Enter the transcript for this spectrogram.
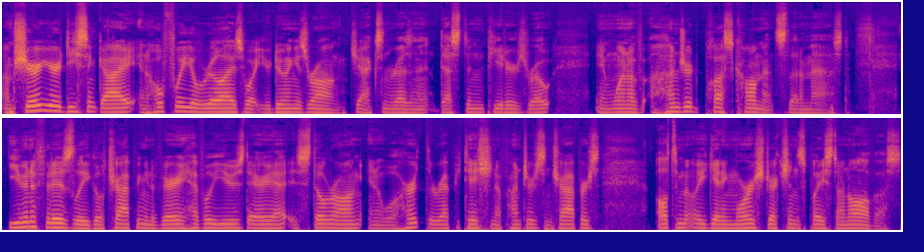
I'm sure you're a decent guy, and hopefully you'll realize what you're doing is wrong, Jackson resident Destin Peters wrote in one of a hundred plus comments that amassed. Even if it is legal, trapping in a very heavily used area is still wrong and it will hurt the reputation of hunters and trappers ultimately getting more restrictions placed on all of us.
